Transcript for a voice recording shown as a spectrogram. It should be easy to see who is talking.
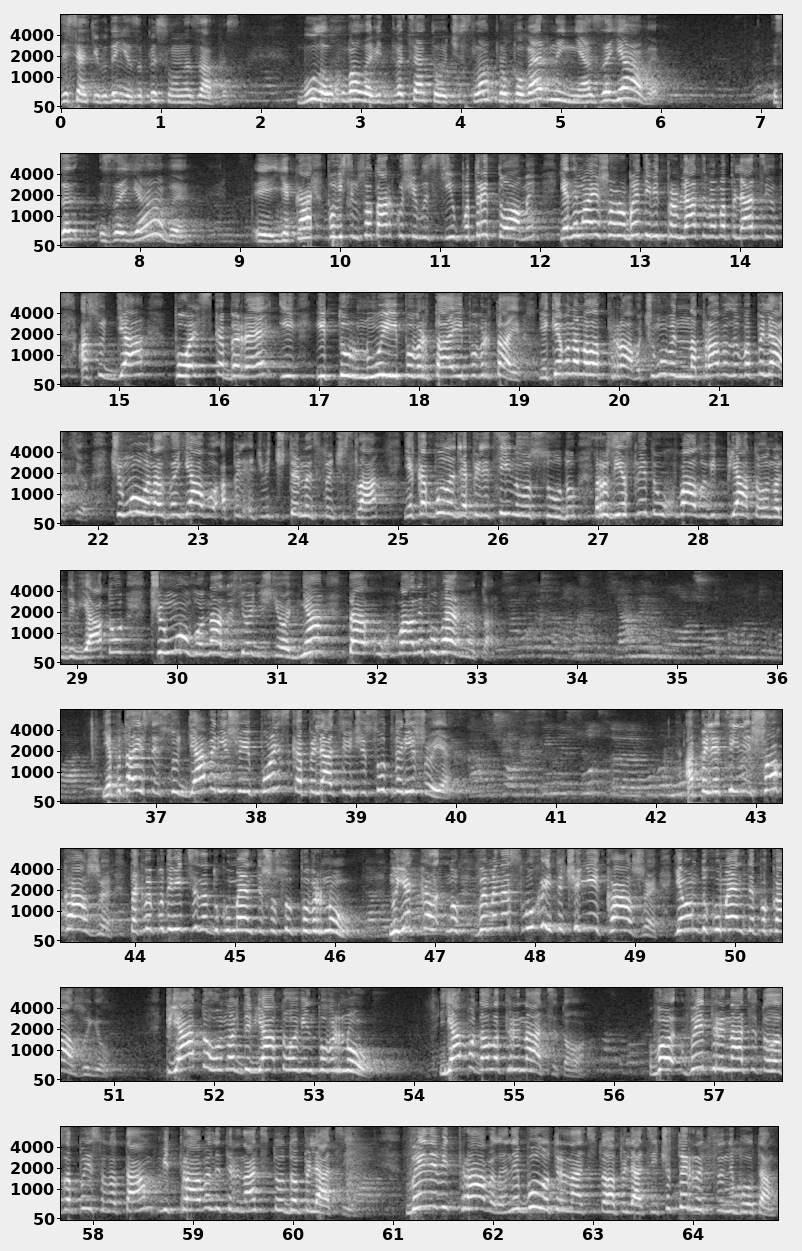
Speaker 1: 10 годині записувала на запис. Була ухвала від 20 числа про повернення заяви. За, заяви, яка по 800 аркушів листів, по три томи. Я не маю що робити, відправляти вам апеляцію, а суддя польська бере і, і турнує, і повертає, і повертає. Яке вона мала право? Чому ви не направили в апеляцію? Чому вона заяву від 14 числа, яка була для апеляційного суду, роз'яснити ухвалу від 5.09, чому вона до сьогоднішнього дня та ухвали повернута?
Speaker 2: Я не можу коментувати.
Speaker 1: Я питаюся, суддя вирішує польська апеляцію чи суд вирішує?
Speaker 2: Кажуть, що апеляційний суд е, повернув.
Speaker 1: Апеляційний що каже? Так ви подивіться на документи, що суд повернув. Ну як ка- ну ви мене слухаєте чи ні? каже. Я вам документи показую. 5.09 він повернув. Я подала 13-го. Ви 13-го записано там, відправили 13-го до апеляції. Ви не відправили, не було 13-го апеляції, 14-го не було там.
